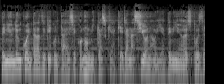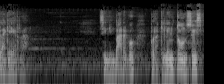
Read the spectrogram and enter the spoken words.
teniendo en cuenta las dificultades económicas que aquella nación había tenido después de la guerra. Sin embargo, por aquel entonces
